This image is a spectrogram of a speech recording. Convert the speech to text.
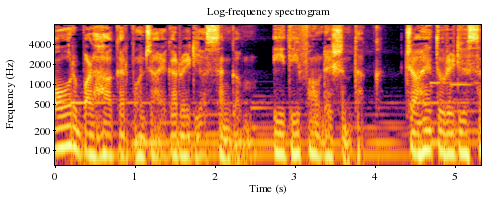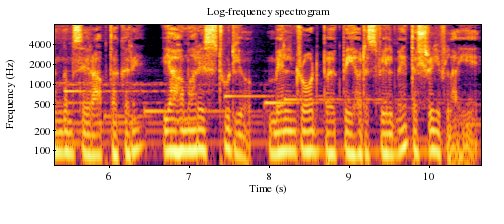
और बढ़ाकर पहुंचाएगा रेडियो संगम ईदी फाउंडेशन तक। चाहे तो रेडियो संगम से रहा करें, या हमारे स्टूडियो मिलन रोड बर्गबी हरसफील्ड में तशरीफ़ लाइए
